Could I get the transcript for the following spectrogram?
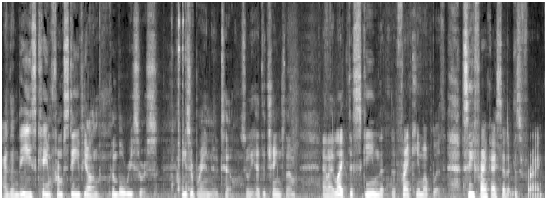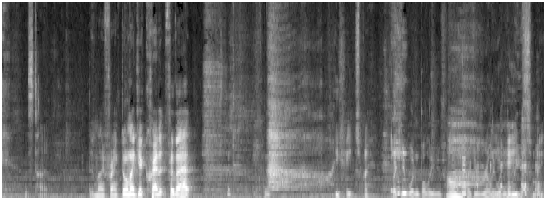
And then these came from Steve Young, Pinball Resource. These are brand new too, so he had to change them. And I like the scheme that, that Frank came up with. See, Frank, I said it was Frank this time. Didn't I, Frank? Don't I get credit for that? he hates me. Like you wouldn't believe. like you really wouldn't believe. me.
